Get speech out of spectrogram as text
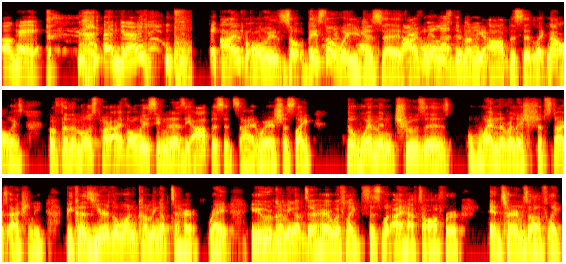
Okay. Edgar. I've always so based on what you just said, Why I've always been on the opposite, like not always, but for the most part, I've always seen it as the opposite side, where it's just like the women chooses when the relationship starts actually because you're the one coming up to her right you were coming up mm-hmm. to her with like this is what i have to offer in terms of like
